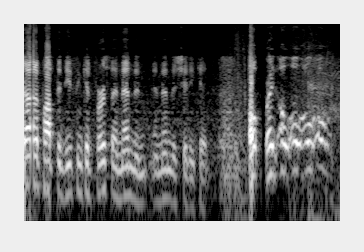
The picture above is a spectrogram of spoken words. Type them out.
gotta pop the decent kid first, and then the, and then the shitty kid. Oh, right. Oh, oh, oh, oh.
